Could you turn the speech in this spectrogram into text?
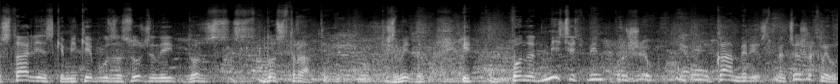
сталінським, який був засуджений до, до страти. І понад місяць він прожив у камері. Це жахливо.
